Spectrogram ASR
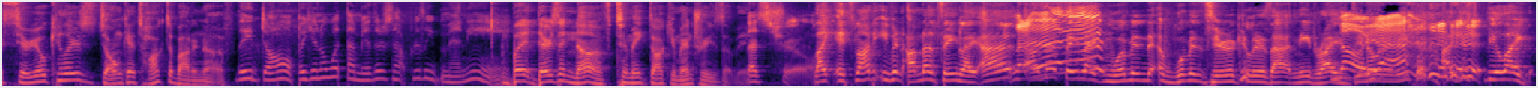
serial killers don't get talked about enough. They don't, but you know what? También there's not really many. But there's enough to make documentaries of it. That's true. like it's not even. I'm not saying like I, I'm not saying like women women serial killers that need rights. No, you know yeah. what I mean? I just feel like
